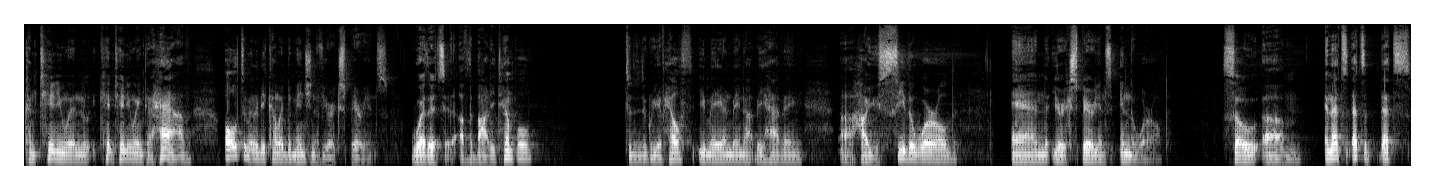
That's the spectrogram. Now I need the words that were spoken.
continuing, continuing to have ultimately become a dimension of your experience, whether it's of the body temple, to the degree of health you may and may not be having, uh, how you see the world, and your experience in the world. So, um, and that's, that's, a, that's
